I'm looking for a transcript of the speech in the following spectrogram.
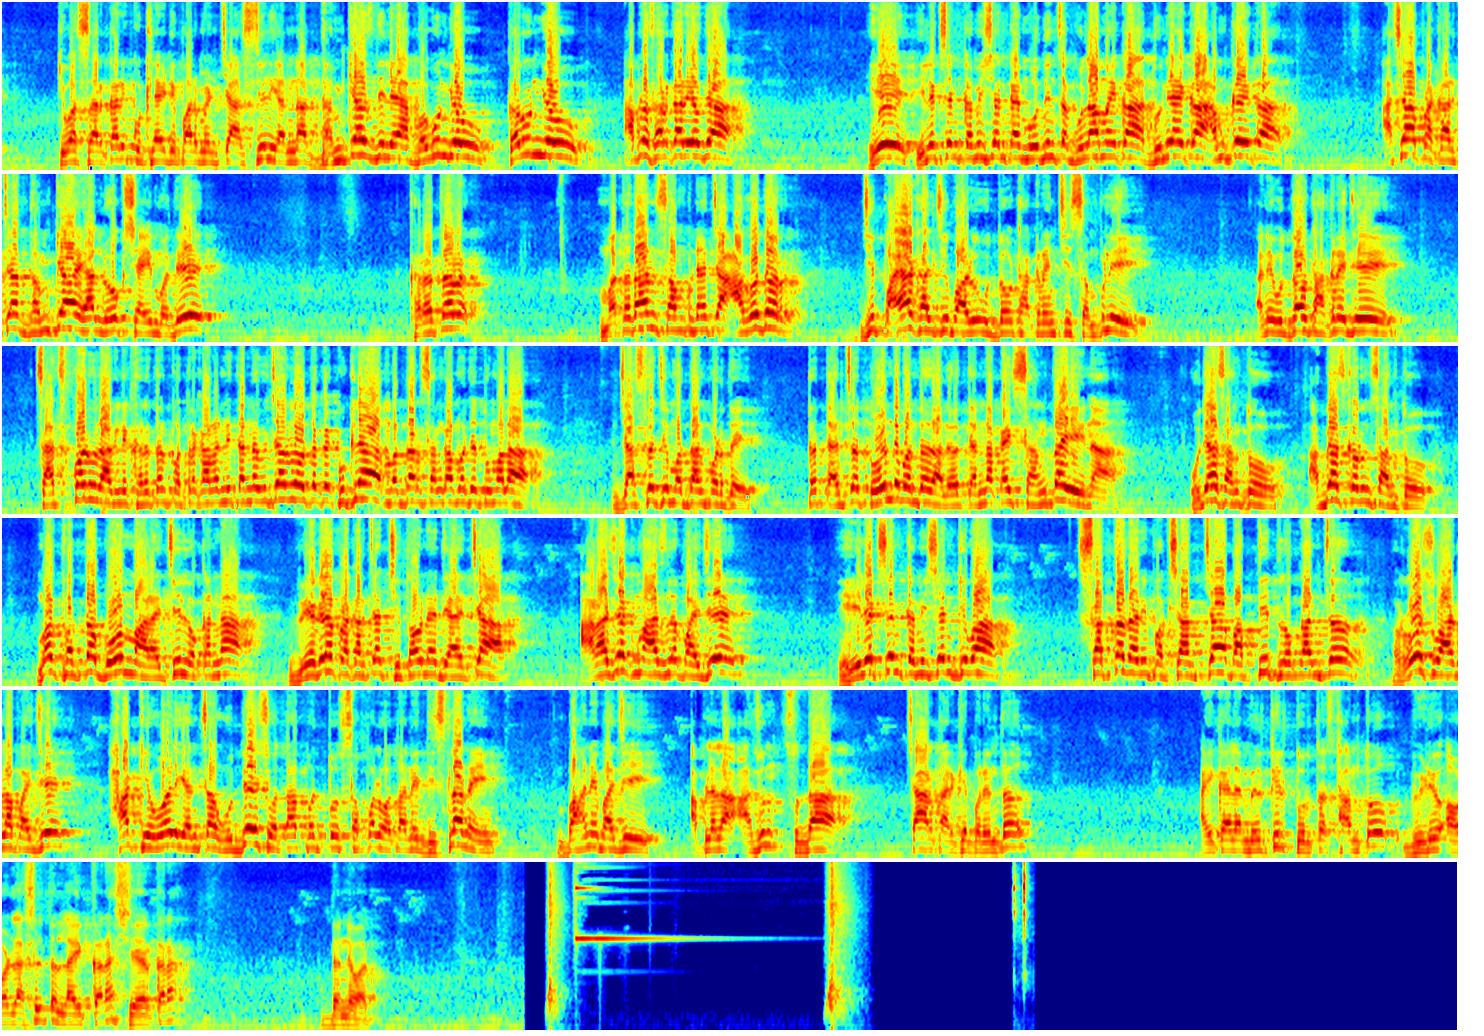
किंवा सरकारी कुठल्याही डिपार्टमेंटचे असतील यांना धमक्याच दिल्या बघून घेऊ करून घेऊ. आपलं सरकार येऊ द्या. हे इलेक्शन कमिशन काय मोदींचा गुलाम आहे का दुनिया आहे का अमक आहे का? अशा प्रकारच्या धमक्या ह्या लोकशाहीमध्ये खरं तर मतदान संपण्याच्या अगोदर जी पायाखालची बाळू उद्धव ठाकरेंची संपली आणि उद्धव ठाकरे जे चाचपाडू लागले खरं तर पत्रकारांनी त्यांना विचारलं होतं की कुठल्या मतदारसंघामध्ये तुम्हाला जास्तचे मतदान पडते तर त्यांचं तोंड बंद झालं त्यांना काही सांगता येईना. उद्या सांगतो अभ्यास करून सांगतो. मग फक्त बोंब मारायची लोकांना वेगळ्या प्रकारच्या चिथावण्या द्यायच्या अराजक माजलं पाहिजे. इलेक्शन कमिशन किंवा सत्ताधारी पक्षाच्या बाबतीत लोकांचं रोष वाढला पाहिजे. हा केवळ यांचा उद्देश होता पण तो सफल होताना दिसला नाही. बहाणेबाजी आपल्याला अजून सुद्धा चार तारखेपर्यंत ऐकायला मिळतील. तुर्तच थांबतो. व्हिडिओ आवडला असेल तर लाईक करा शेअर करा. धन्यवाद.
